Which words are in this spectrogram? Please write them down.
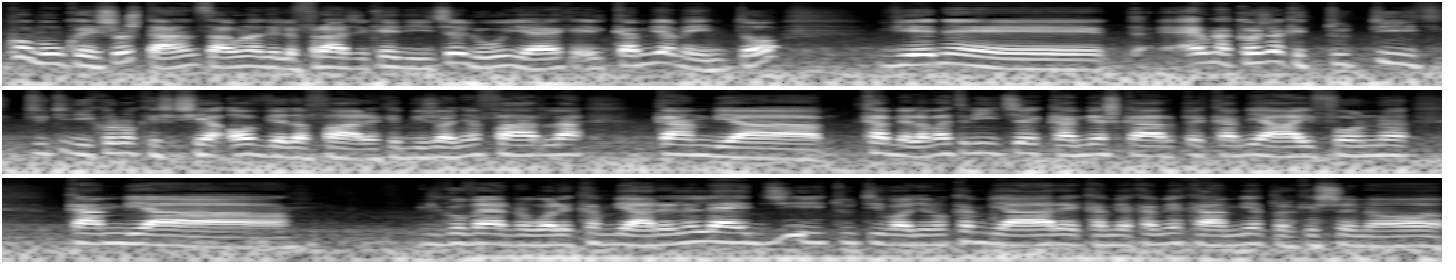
Comunque in sostanza una delle frasi che dice lui è che il cambiamento viene è una cosa che tutti, tutti, dicono che sia ovvia da fare, che bisogna farla, cambia, cambia lavatrice, cambia scarpe, cambia iPhone, cambia il governo vuole cambiare le leggi, tutti vogliono cambiare, cambia, cambia, cambia perché se no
